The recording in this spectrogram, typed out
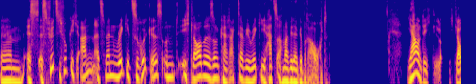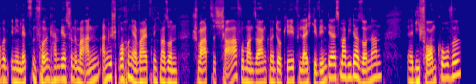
Ähm, es, es fühlt sich wirklich an, als wenn Ricky zurück ist und ich glaube, so ein Charakter wie Ricky hat es auch mal wieder gebraucht. Ja, und ich, ich glaube, in den letzten Folgen haben wir es schon immer an, angesprochen. Er war jetzt nicht mal so ein schwarzes Schaf, wo man sagen könnte, okay, vielleicht gewinnt er es mal wieder, sondern äh, die Formkurve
